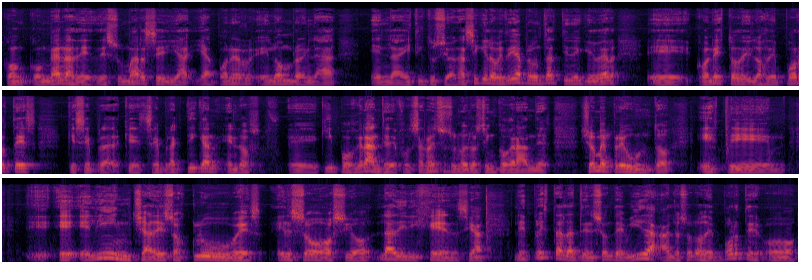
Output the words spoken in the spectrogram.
con, ganas de, sumarse y a poner el hombro en la, en la institución. Así que lo que te voy a preguntar tiene que ver eh, con esto de los deportes que se, que se practican en los eh, equipos grandes de futsal. Eso es uno de los cinco grandes. Yo me pregunto, este, eh, el hincha de esos clubes, el socio, la dirigencia, ¿les presta la atención de vida a los otros deportes o,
